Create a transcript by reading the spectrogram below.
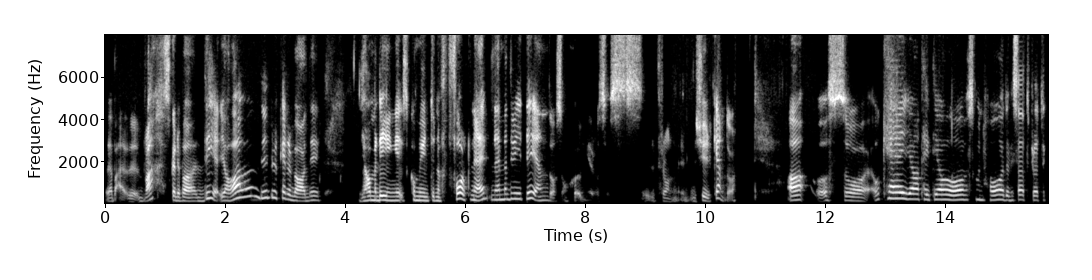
Och jag bara, va? Ska det vara det? Ja, det brukar det vara. Det, ja, men det inget, kommer ju inte någon folk. Nej, nej men det är en då som sjunger och så, från kyrkan då. Ja, och så okej, okay, jag tänkte ja, vad ska man ha det? Vi satt och pratade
